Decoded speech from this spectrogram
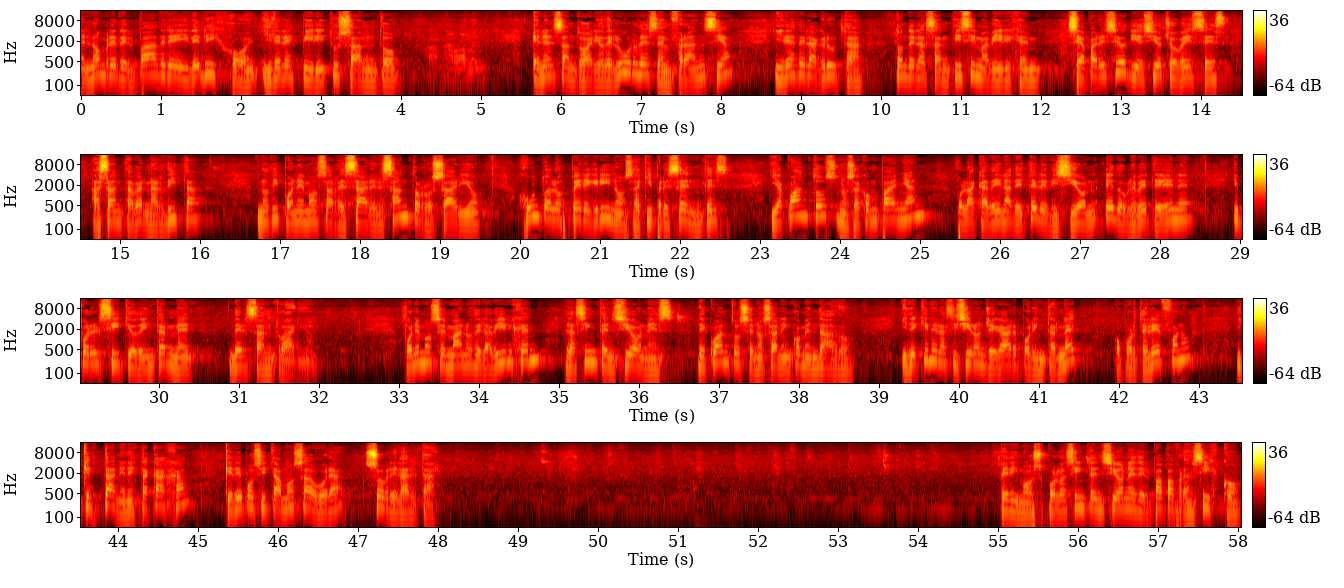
En el nombre del Padre y del Hijo y del Espíritu Santo. En el santuario de Lourdes, en Francia, y desde la gruta donde la Santísima Virgen se apareció 18 veces a Santa Bernardita, nos disponemos a rezar el Santo Rosario junto a los peregrinos aquí presentes y a cuantos nos acompañan por la cadena de televisión EWTN y por el sitio de internet del santuario. Ponemos en manos de la Virgen las intenciones de cuantos se nos han encomendado y de quienes las hicieron llegar por internet o por teléfono y que están en esta caja que depositamos ahora sobre el altar. Pedimos por las intenciones del Papa Francisco,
